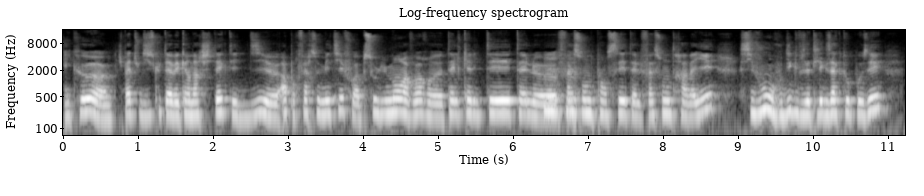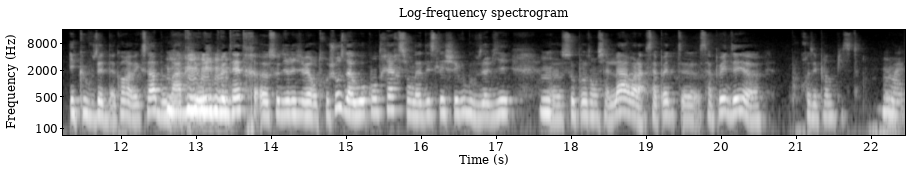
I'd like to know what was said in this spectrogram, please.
et que, euh, je sais pas, tu discutes avec un architecte et il te dit euh, Ah, pour faire ce métier, il faut absolument avoir euh, telle qualité, telle euh, Mhm. façon de penser, telle façon de travailler. Si vous, on vous dit que vous êtes l'exact opposé et que vous êtes d'accord avec ça, bon, bah, a priori, peut-être euh, se diriger vers autre chose. Là où, au contraire, si on a décelé chez vous que vous aviez Mm. ce potentiel-là, voilà, ça peut, être, euh, ça peut aider pour creuser plein de pistes. Voilà. Ouais,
